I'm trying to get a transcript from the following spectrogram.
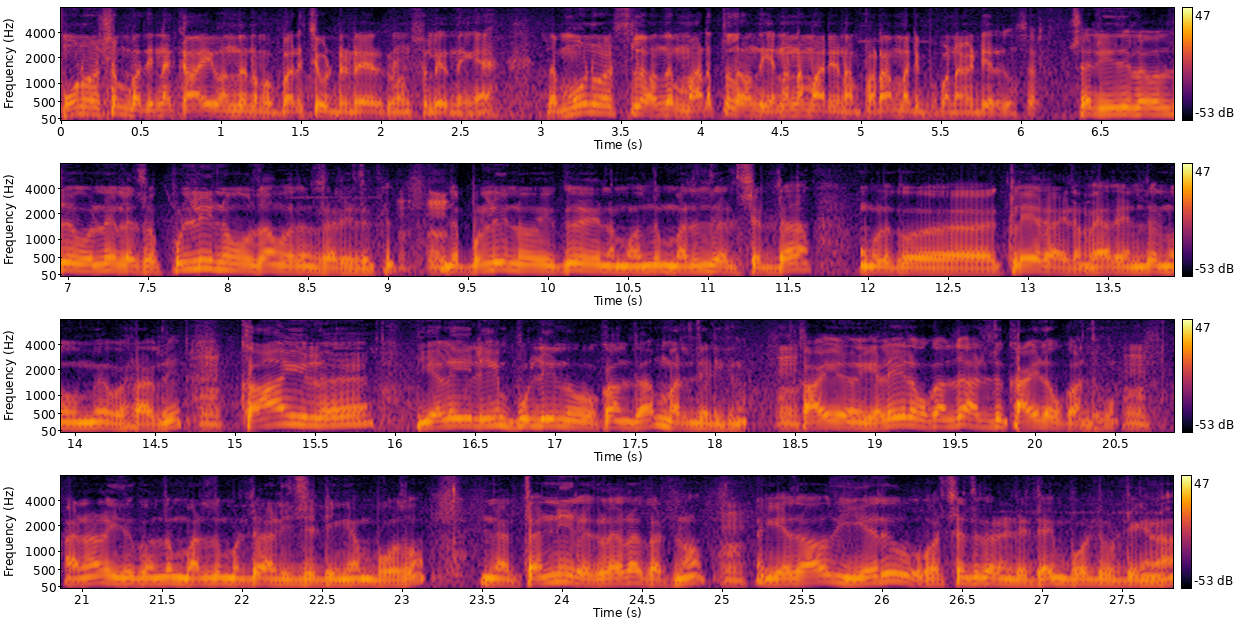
மூணு வருஷம் பார்த்தீங்கன்னா காய் வந்து நம்ம பறிச்சு விட்டுட்டே இருக்கணும்னு சொல்லியிருந்தீங்க. இந்த மூணு வருஷத்துல வந்து மரத்தில் வந்து என்னென்ன மாதிரி நான் பராமரிப்பு பண்ண வேண்டியிருக்கும் சார்? சார் இதில் வந்து ஒன்றும் இல்லை சார். புள்ளி நோவு தான் வரும் சார் இதுக்கு. இந்த புள்ளி நோய்க்கு நம்ம வந்து மருந்து அடிச்சிட்டா உங்களுக்கு கிளியர் ஆகிடும் வேறு எந்த நோவுமே வராது. காயில் இலையிலையும் புள்ளி நோவு உட்காந்தா மருந்து அடிக்கணும். காய் இலையில உட்காந்து அடுத்து காயில் உட்காந்துக்கும் அதனால் இதுக்கு வந்து மருந்து மட்டும் அடிச்சிட்டிங்க போதும். இந்த தண்ணி ரெகுலராக கட்டணும். ஏதாவது எரு வருஷத்துக்கு ரெண்டு டைம் போட்டு விட்டிங்கன்னா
